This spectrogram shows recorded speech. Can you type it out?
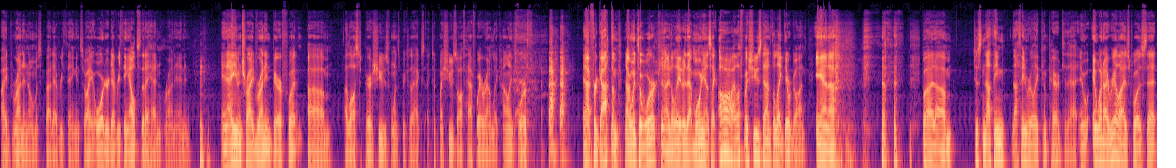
I'd run in almost about everything, and so I ordered everything else that I hadn't run in, and and I even tried running barefoot. Um, I lost a pair of shoes once because I, I took my shoes off halfway around Lake Hollingsworth. And I forgot them. I went to work, and I later that morning I was like, "Oh, I left my shoes down at the lake. They were gone." And uh, but um, just nothing, nothing really compared to that. And, and what I realized was that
